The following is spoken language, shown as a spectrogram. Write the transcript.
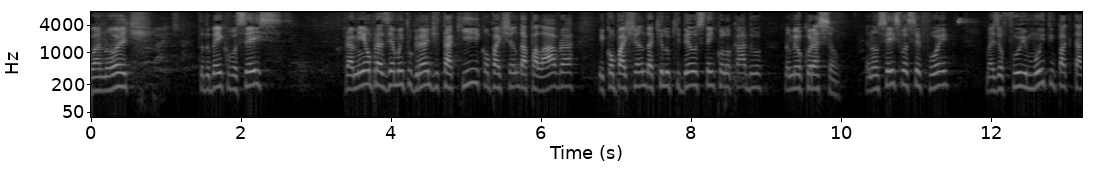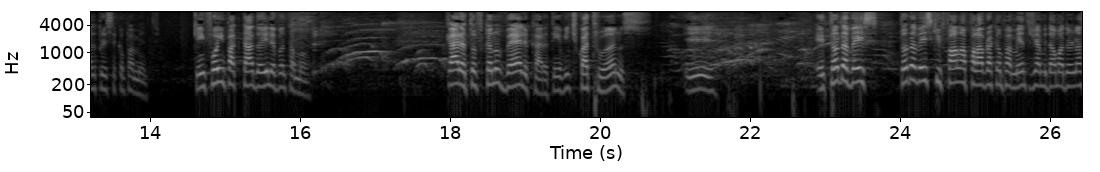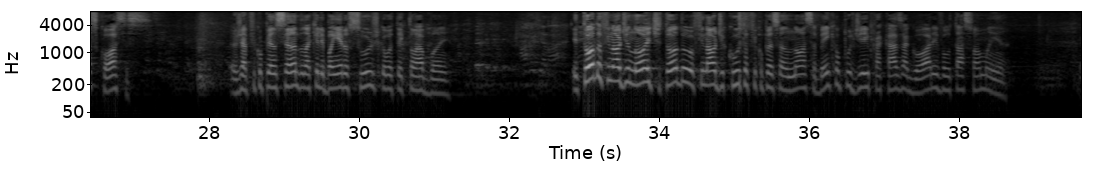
Boa noite. Tudo bem com vocês? Para mim é um prazer muito grande estar aqui compartilhando da palavra e compartilhando daquilo que Deus tem colocado no meu coração. Eu não sei se você foi, mas eu fui muito impactado por esse acampamento. Quem foi impactado aí, levanta a mão. Cara, eu tô ficando velho, cara. Eu tenho 24 anos. E, e toda vez, toda vez que falam a palavra acampamento já me dá uma dor nas costas. Eu já fico pensando naquele banheiro sujo que eu vou ter que tomar banho. E todo final de noite, todo final de culto, eu fico pensando: nossa, bem que eu podia ir para casa agora e voltar só amanhã.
